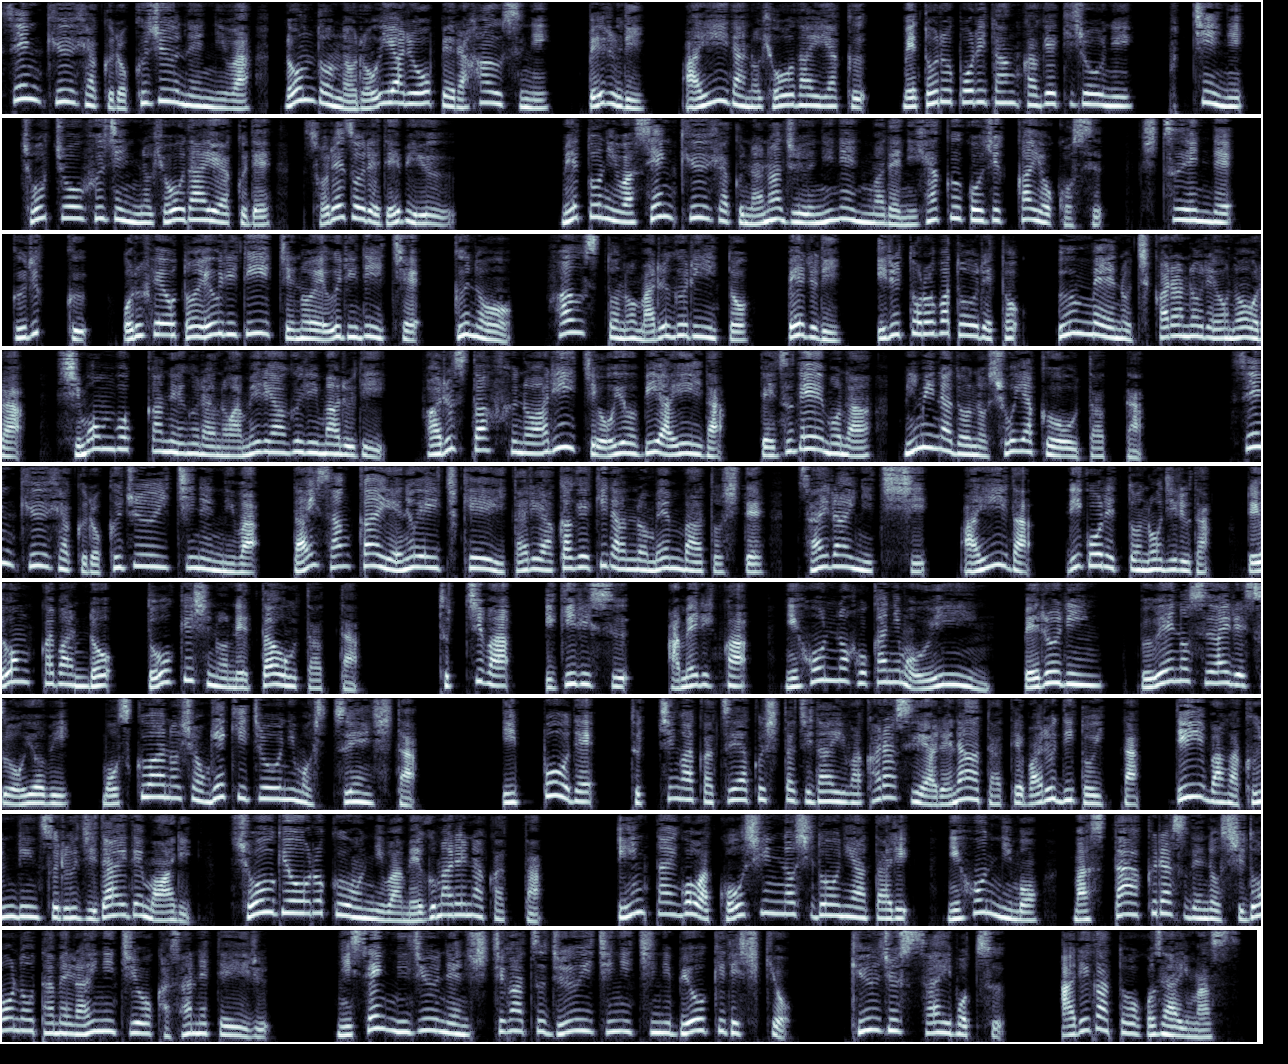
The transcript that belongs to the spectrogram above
1960年にはロンドンのロイヤルオペラハウスにベルディ、アイーダの表題役、メトロポリタン歌劇場にプッチーニ、蝶々夫人の表題役でそれぞれデビュー。メトには1972年まで250回を超す出演で、グルック、オルフェオとエウリディーチェのエウリディーチェ、グノー、ファウストのマルグリート、ベルリ、イルトロバトーレと、運命の力のレオノーラ、シモン・ボッカネグラのアメリア・グリマルディ、ファルスタッフのアリーチェ及びアイーダ、デズデーモナ、ミミなどの諸役を歌った。1961年には第3回 NHK イタリア歌劇団のメンバーとして再来日し、アイーダ、リゴレットのジルダ、レオン・カバンロ、道化師のネタを歌った。トゥッチは、イギリス、アメリカ、日本の他にもウィーン、ベルリン、ブエノスアイレス及び、モスクワの初劇場にも出演した。一方で、トゥッチが活躍した時代はカラスやレナータ・テバルディといったディーバが君臨する時代でもあり、商業録音には恵まれなかった。引退後は更新の指導にあたり、日本にもマスタークラスでの指導のため来日を重ねている。2020年7月11日に病気で死去。90歳没。ありがとうございます。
